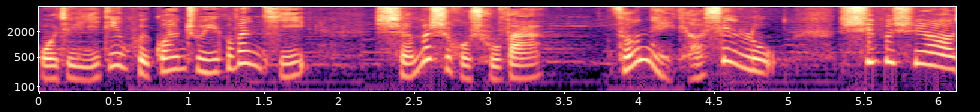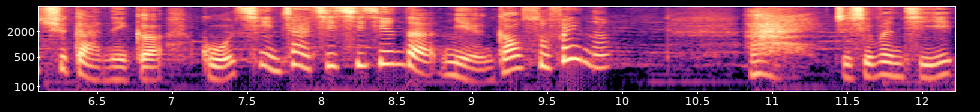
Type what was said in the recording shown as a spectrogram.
我就一定会关注一个问题：什么时候出发？走哪条线路？需不需要去赶那个国庆假期期间的免高速费呢？唉，这些问题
